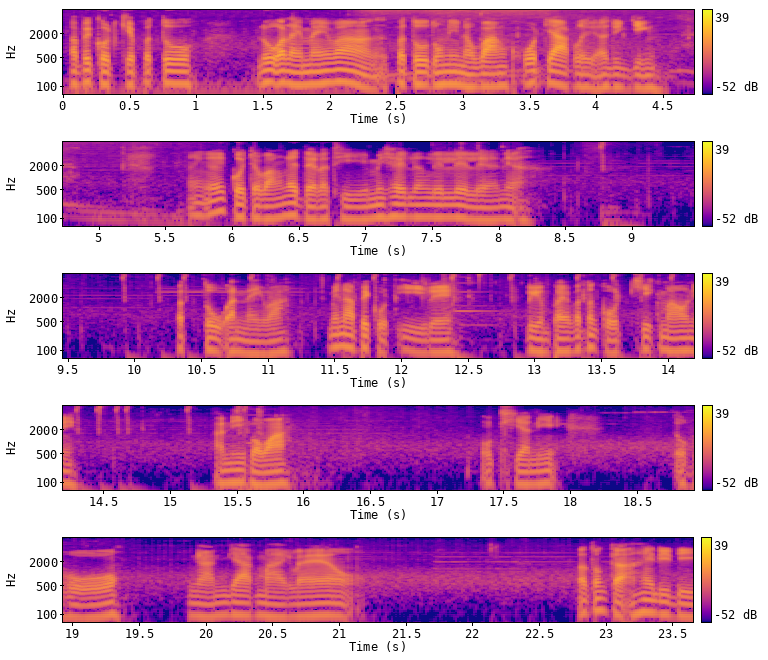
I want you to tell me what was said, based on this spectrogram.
เอาไปกดเก็บประตู รู้อะไรไหมว่าประตูตรงนี้นะวางโคตรยากเลยเอาจริงๆแม่งเอ้ยกดจะวางได้แต่ละทีไม่ใช่เรื่องเล่นๆเลยเนี่ย ประตูอันไหนวะ ไม่น่าไปกด E เลยลืมไปว่าต้องกดคลิกเมาส์นี่ อันนี้ป่าวะ โอเคอันนี้ โอ้โห งานยากมากแล้ว เราต้องกะให้ดี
